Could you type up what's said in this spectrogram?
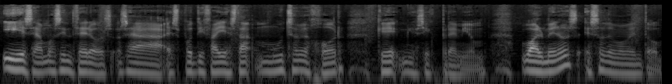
Y seamos sinceros, o sea, Spotify está mucho mejor que Music Premium, o al menos de momento.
